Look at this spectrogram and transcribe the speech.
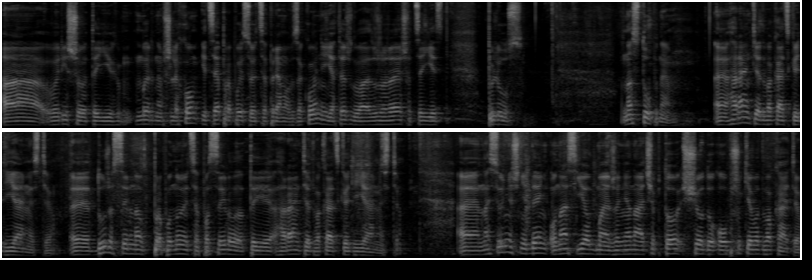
а вирішувати їх мирним шляхом, і це прописується прямо в законі. Я теж вважаю, що це є плюс. Наступне. Е, Гарантія адвокатської діяльності. Е, Дуже сильно пропонується посилити гарантії адвокатської діяльності. На сьогоднішній день у нас є обмеження, начебто, щодо обшуків адвокатів,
